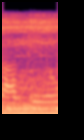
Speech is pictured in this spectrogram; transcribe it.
about you.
